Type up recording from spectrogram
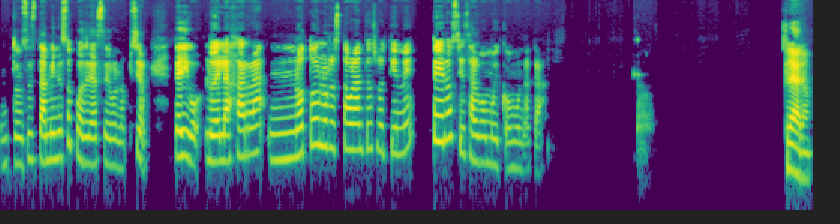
Entonces también eso podría ser una opción. Te digo, lo de la jarra, no todos los restaurantes lo tienen, pero sí es algo muy común acá. Claro.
